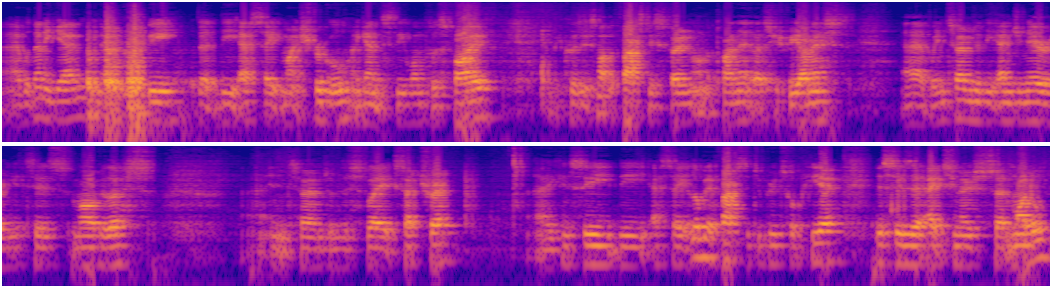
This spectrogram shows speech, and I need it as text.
Uh, but then again, you know, it could be that the S8 might struggle against the OnePlus 5 because it's not the fastest phone on the planet, let's just be honest. Uh, but in terms of the engineering, it is marvelous. Uh, in terms of display, etc. Uh, you can see the S8 a little bit faster to boot up here. This is an Exynos uh, model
